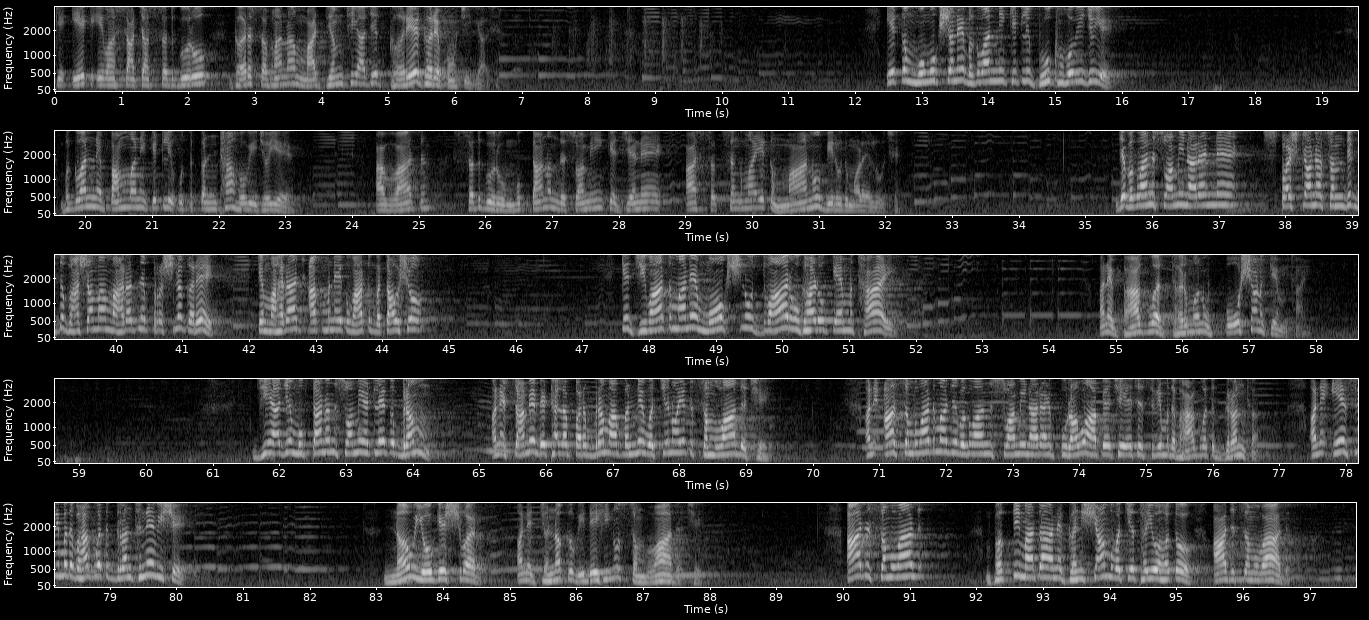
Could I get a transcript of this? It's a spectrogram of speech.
કે એક એવા સાચા સદગુરુ ઘર સભાના માધ્યમથી આજે ઘરે ઘરે પહોંચી ગયા છે. એક મુમુક્ષને ભગવાનની કેટલી ભૂખ હોવી જોઈએ? ભગવાનને પામવાની કેટલી ઉત્કંઠા હોવી જોઈએ? આ વાત સદગુરુ મુક્તાનંદ સ્વામી કે જેને આ સત્સંગમાં એક માનું બિરુદ મળેલું છે. જે ભગવાન સ્વામિનારાયણને સ્પષ્ટ અને સંદિગ્ધ ભાષામાં મહારાજને પ્રશ્ન કરે કે મહારાજ, આપ મને એક વાત બતાવશો? કે જીવાત્માને મોક્ષનું દ્વાર ઉઘાડું કેમ થાય? અને ભાગવત ધર્મનું પોષણ કેમ થાય? જે આજે મુક્તાનંદ સ્વામી એટલે કે બ્રહ્મ અને સામે બેઠેલા પરબ્રહ્મ આ બંને વચ્ચેનો એક સંવાદ છે. અને આ સંવાદમાં જે ભગવાન સ્વામિનારાયણ પુરાવો આપે છે એ છે શ્રીમદ ભાગવત ગ્રંથ. અને એ શ્રીમદ ભાગવત ગ્રંથને વિશે નવ યોગેશ્વર અને જનક વિદેહીનો સંવાદ છે. આજ સંવાદ ભક્તિ માતા અને ઘનશ્યામ વચ્ચે થયો હતો આજ સંવાદ.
